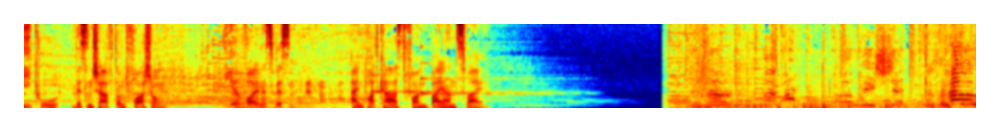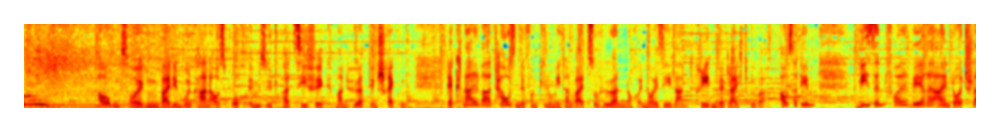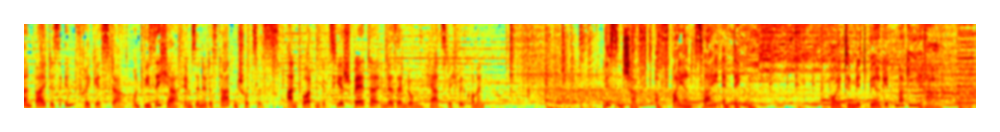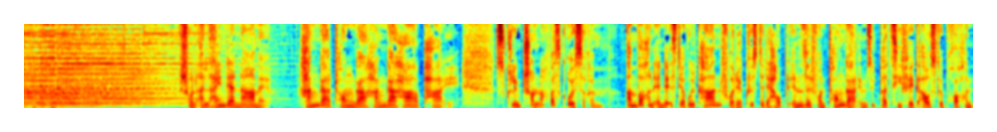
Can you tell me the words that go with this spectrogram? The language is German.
IQ, Wissenschaft und Forschung. Wir wollen es wissen. Ein Podcast von Bayern 2. Augenzeugen bei dem Vulkanausbruch im Südpazifik. Man hört den Schrecken. Der Knall war tausende von Kilometern weit zu hören, noch in Neuseeland. Reden wir gleich drüber. Außerdem, wie sinnvoll wäre ein deutschlandweites Impfregister und wie sicher im Sinne des Datenschutzes? Antworten gibt's hier später in der Sendung. Herzlich willkommen. Wissenschaft auf Bayern 2 entdecken. Heute mit Birgit Magira. Schon allein der Name. Hanga Tonga Hanga Haapai. Es klingt schon nach was Größerem. Am Wochenende ist der Vulkan vor der Küste der Hauptinsel von Tonga im Südpazifik ausgebrochen.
